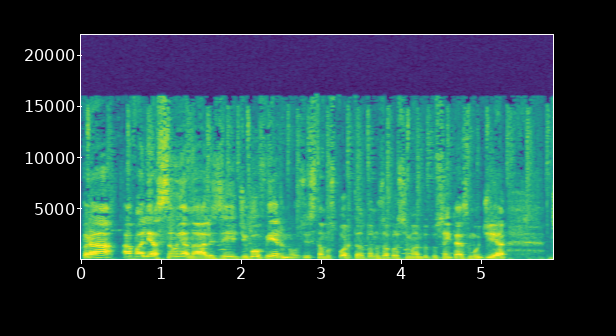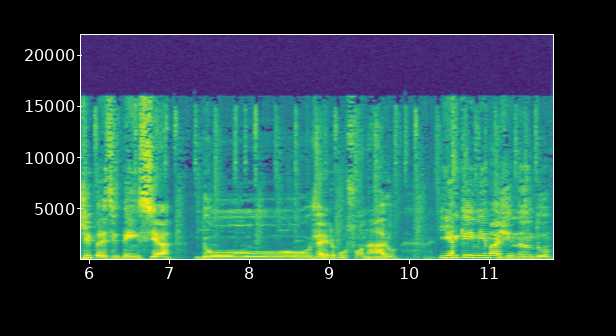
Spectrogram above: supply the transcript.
para avaliação e análise de governos. Estamos, portanto, nos aproximando do centésimo dia de presidência do Jair Bolsonaro. E eu fiquei me imaginando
